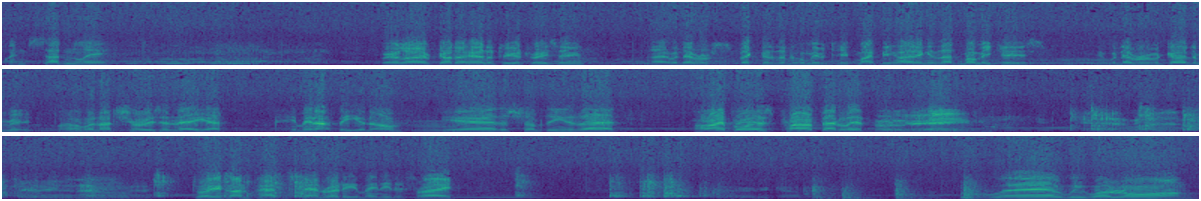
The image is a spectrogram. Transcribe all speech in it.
when suddenly. Well, I've got to hand it to you, Tracy. I would never have suspected that Humi Batik might be hiding in that mummy case. It would never have occurred to me. Well, we're not sure he's in there yet. He may not be, you know. Hmm. Yeah, there's something to that. All right, boys, pry up that lid. Okay. Draw your gun, Pat, and stand ready. You may need it. Right. Well, we were wrong.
